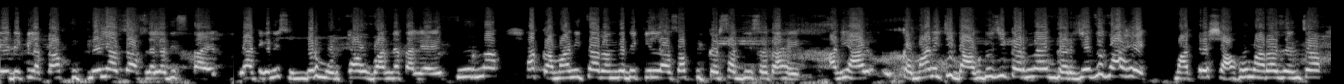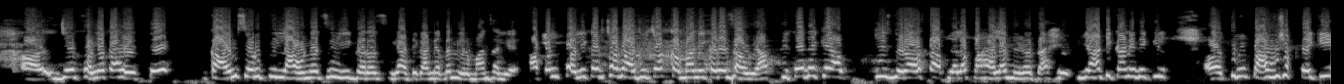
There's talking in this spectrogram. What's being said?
ते देखील आता फुटलेले आता आपल्याला दिसत आहेत. या ठिकाणी सुंदर मूर्त्या उभारण्यात आल्या आहेत. पूर्ण हा कमानीचा रंग देखील असा फिकटसा दिसत आहे. आणि ह्या कमानीची डागडुजी करणं गरजेचंच आहे. मात्र शाहू महाराजांचा जे फलक आहे ते कायमस्वरूपी लावण्याची ही गरज या ठिकाणी आता निर्माण झाली आहे. आपण पलीकडच्या बाजूच्या कमानीकडे जाऊया. तिथे देखील हीच दुरावस्था आपल्याला पाहायला मिळत आहे. या ठिकाणी देखील तुम्ही पाहू शकता की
